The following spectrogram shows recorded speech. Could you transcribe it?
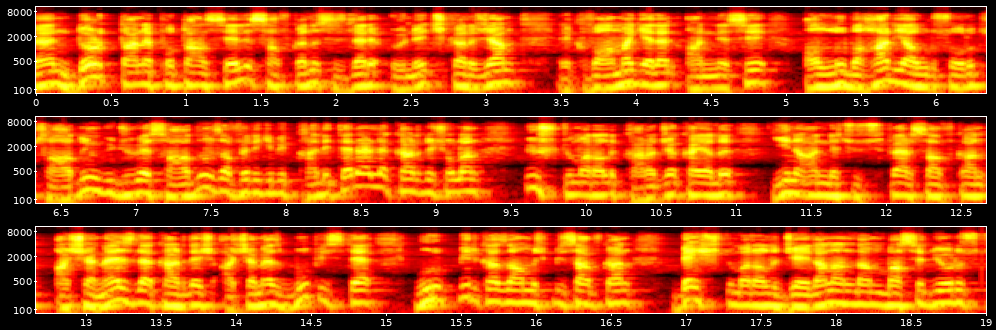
Ben 4 tane potansiyeli safkanı sizlere öne çıkaracağım. E, kıvama gelen annesi Allı Bahar yavrusu olup Sadın Gücü ve Sadın Zaferi gibi kalitelerle kardeş olan 3 numaralı Karacakayalı. Yine annesi Süper Safkan Aşemez'le kardeş. Aşemez bu pistte grup 1 kazanmış bir safkan. 5 numaralı Ceylanan'dan bahsediyoruz.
